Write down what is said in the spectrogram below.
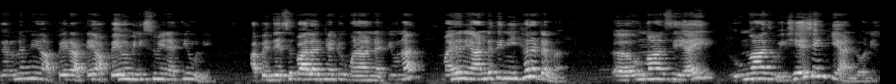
කරන මේ අපේ රටේ අපේම මිනිස්සු මේ නැති උනේ. අපේ දේශපාලඥයට උමනාවක් නැති වුණත් මම හිතන්නේ යන්න තියෙන ඉහළටම උන්වහන්සේයි උන්වහන්සේ විශේෂයෙන් කියන්න ඕනේ.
